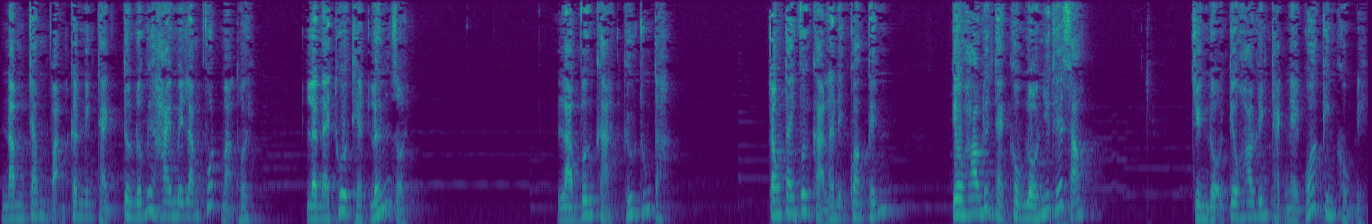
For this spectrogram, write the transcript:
500 vạn cân linh thạch tương đối với 25 phút mà thôi. Lần này thua thiệt lớn rồi. Là Vương Khả cứu chúng ta. Trong tay Vương Khả là định quang kính. Tiêu hao linh thạch khổng lồ như thế sao? Trình độ tiêu hao linh thạch này quá kinh khủng đi.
